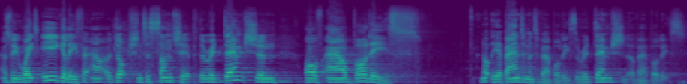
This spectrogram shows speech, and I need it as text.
as we wait eagerly for our adoption to sonship, the redemption of our bodies. Not the abandonment of our bodies, the redemption of our bodies.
